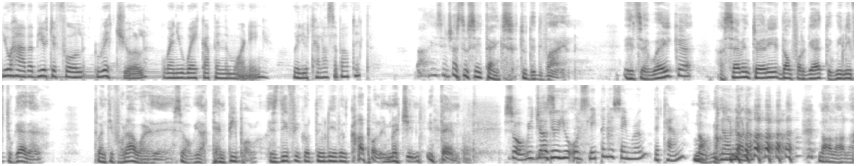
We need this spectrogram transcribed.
You have a beautiful ritual when you wake up in the morning. Will you tell us about it? It's just to say thanks to the divine. It's a wake uh, at 7.30. Don't forget, we live together 24 hours. uh, So we are 10 people. It's difficult to live in couple, imagine with 10. So we just... Do you all sleep in the same room, the 10? No, no. No, no, no. No, no, no.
